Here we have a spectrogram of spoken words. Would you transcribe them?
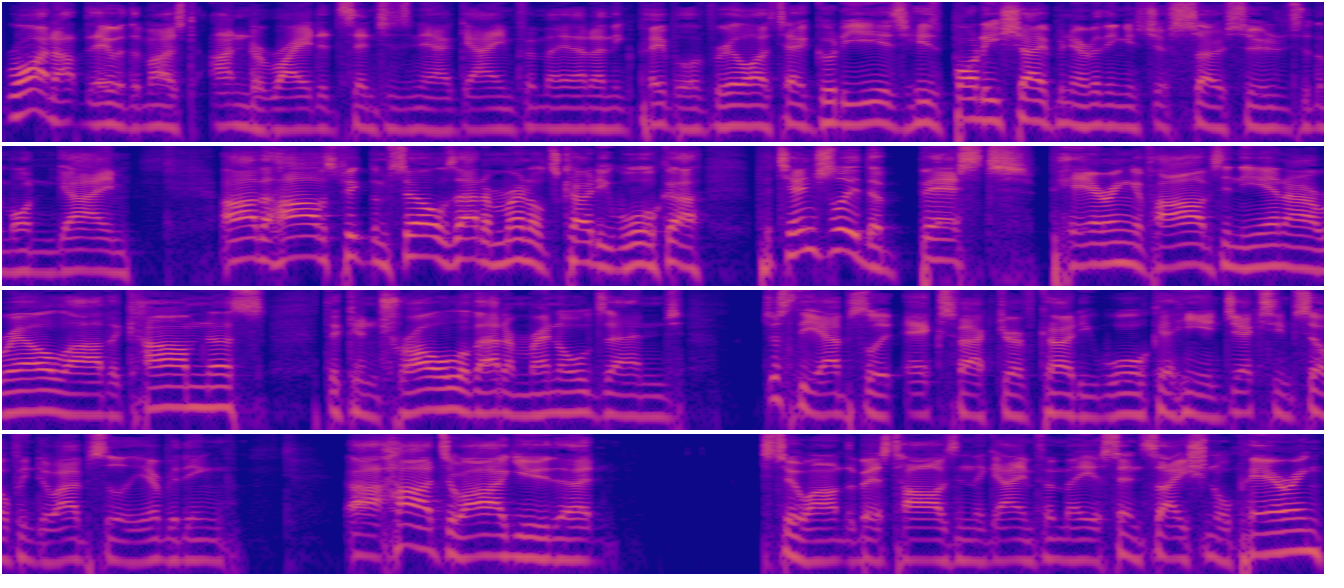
right up there with the most underrated centres in our game for me. I don't think people have realised how good he is. His body shape and everything is just so suited to the modern game. Uh, the halves pick themselves. Adam Reynolds, Cody Walker, potentially the best pairing of halves in the NRL. Uh, the calmness, the control of Adam Reynolds, and just the absolute X factor of Cody Walker. He injects himself into absolutely everything. Uh, hard to argue that these two aren't the best halves in the game for me. A sensational pairing.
